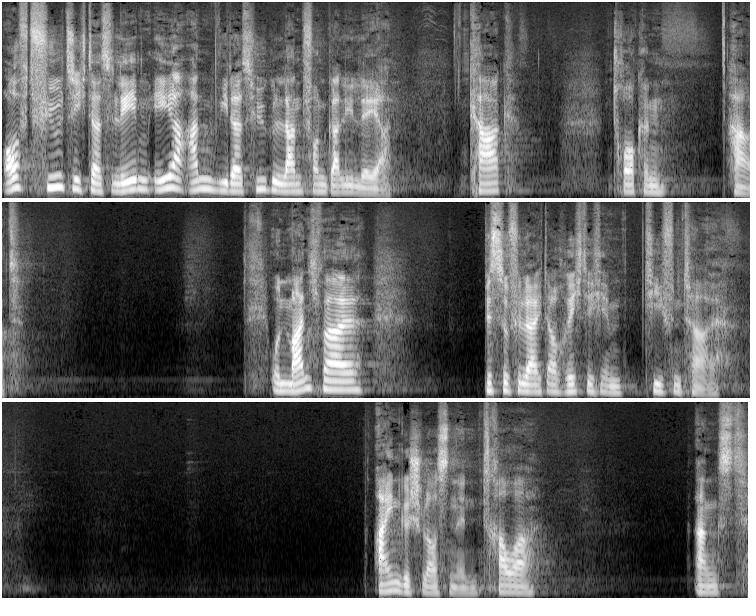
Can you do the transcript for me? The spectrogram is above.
Oft fühlt sich das Leben eher an wie das Hügelland von Galiläa. Karg, trocken, hart. Und manchmal bist du vielleicht auch richtig im tiefen Tal. Eingeschlossen in Trauer, Angst,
